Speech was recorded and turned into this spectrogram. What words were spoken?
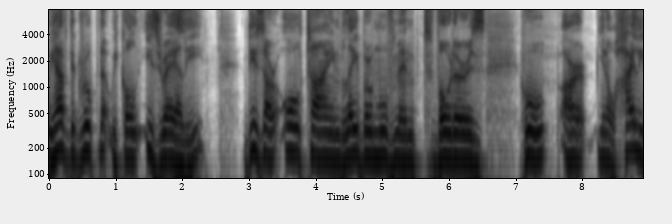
We have the group that we call Israeli. These are all-time labor movement voters who are, you know, highly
